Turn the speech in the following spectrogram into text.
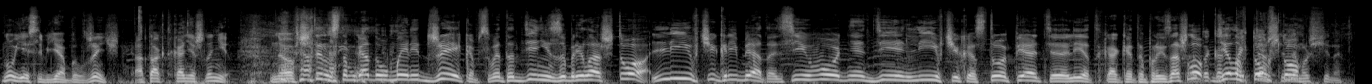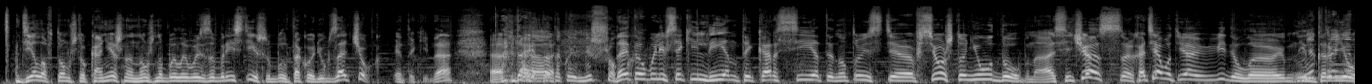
Ну, если бы я был женщиной. А так-то, конечно, нет. Но в 2014 году Мэри Джейкобс в этот день изобрела что? Лифчик, ребята. Сегодня день лифчика. 105 лет, как это произошло. Это как Дело в том, что для мужчины. Дело в том, что, конечно, нужно было его изобрести, чтобы был такой рюкзачок этакий, да? Э, До А, этого, такой мешок. до этого были всякие ленты, корсеты, ну, то есть все, что неудобно. А сейчас, э, хотя вот я видел э, интервью,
